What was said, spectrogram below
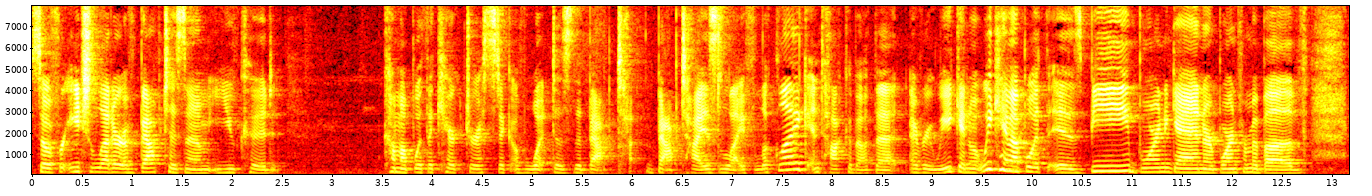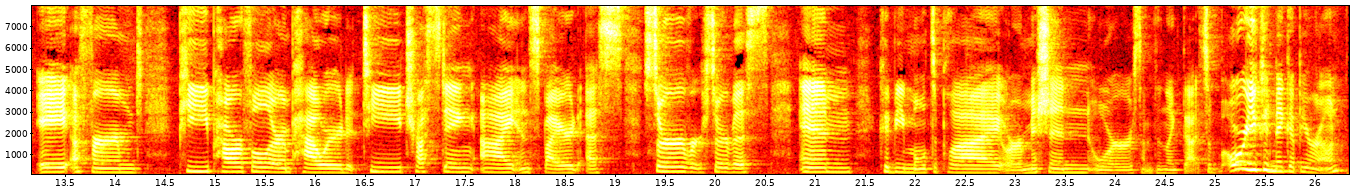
So for each letter of baptism, you could come up with a characteristic of what does the bapti- baptized life look like and talk about that every week. And what we came up with is b born again or born from above. A affirmed. P powerful or empowered. T trusting. I inspired. S serve or service m could be multiply or mission or something like that so or you could make up your own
